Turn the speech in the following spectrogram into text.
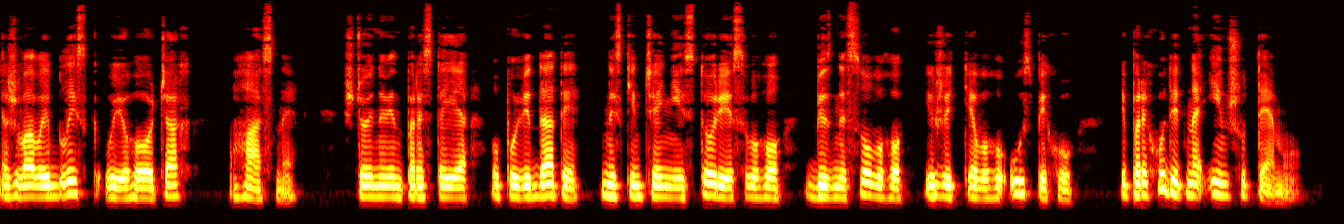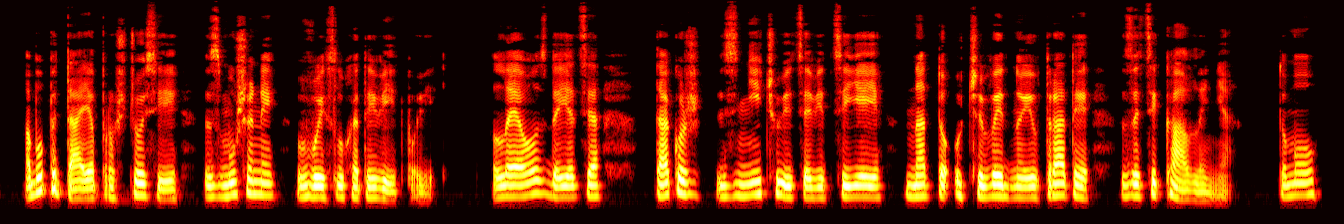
Жвавий блиск у його очах гасне, щойно він перестає оповідати нескінченні історії свого бізнесового і життєвого успіху і переходить на іншу тему або питає про щось і змушений вислухати відповідь. Лео, здається, також знічується від цієї надто очевидної втрати зацікавлення, тому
